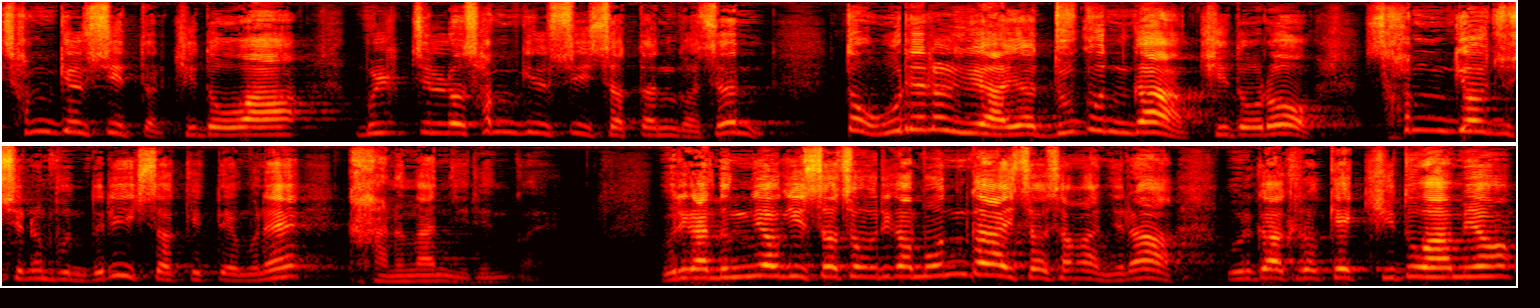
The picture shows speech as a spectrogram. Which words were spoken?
섬길 수 있던 기도와 물질로 섬길 수 있었던 것은 또 우리를 위하여 누군가 기도로 섬겨주시는 분들이 있었기 때문에 가능한 일인 거예요. 우리가 능력이 있어서 우리가 뭔가 있어서가 아니라 우리가 그렇게 기도하며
